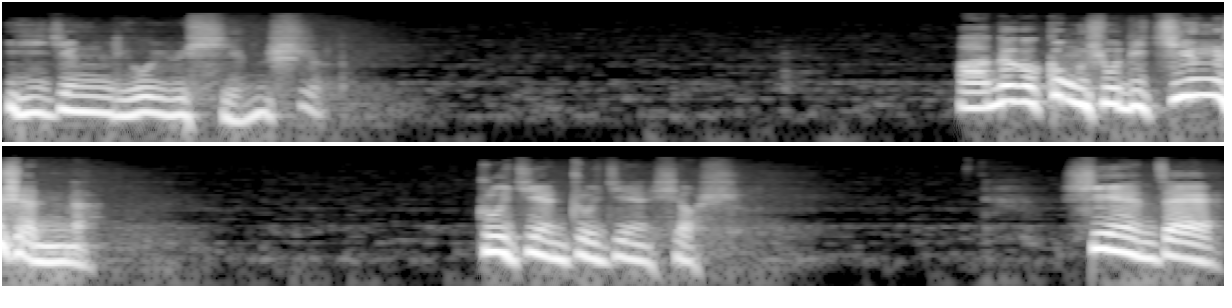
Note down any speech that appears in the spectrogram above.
已经流于形式了。啊，那个共修的精神呢，逐渐逐渐消失了。现在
